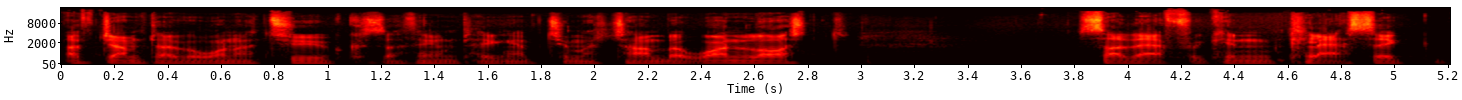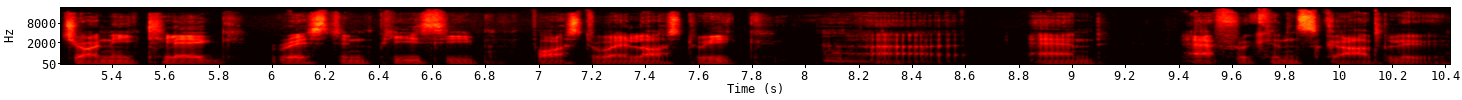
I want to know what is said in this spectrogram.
I've jumped over one or two because I think I'm taking up too much time. But one last South African classic, Johnny Clegg, rest in peace. He passed away last week. Uh, and African Sky Blue.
